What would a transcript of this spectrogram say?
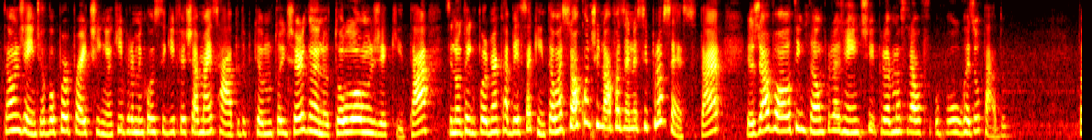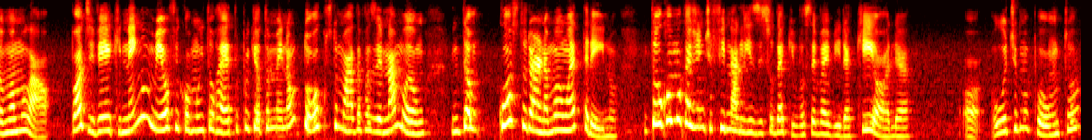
Então, gente, eu vou pôr pertinho aqui pra mim conseguir fechar mais rápido, porque eu não tô enxergando, eu tô longe aqui, tá? Senão tem que pôr minha cabeça aqui. Então, é só continuar fazendo esse processo, tá? Eu já volto, então, pra gente, pra mostrar o, o, o resultado. Então, vamos lá, ó. Pode ver que nem o meu ficou muito reto, porque eu também não tô acostumada a fazer na mão. Então, costurar na mão é treino. Então, como que a gente finaliza isso daqui? Você vai vir aqui, olha, ó, último ponto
